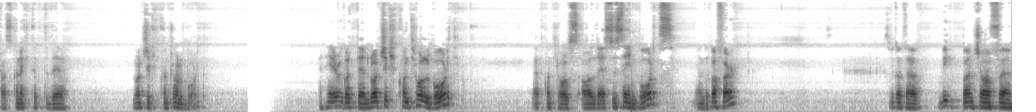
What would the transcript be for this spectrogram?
was connected to the logic control board. And here we've got the logic control board that controls all the sustain boards and the buffer. So we've got a big bunch of uh,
